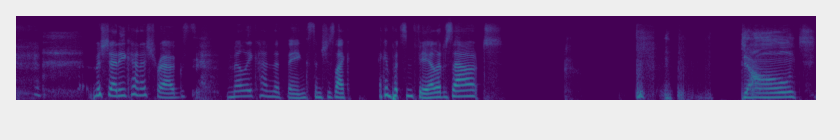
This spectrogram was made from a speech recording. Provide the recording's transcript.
Machete kind of shrugs. Millie kind of thinks, and she's like, "I can put some feelers out." Don't,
